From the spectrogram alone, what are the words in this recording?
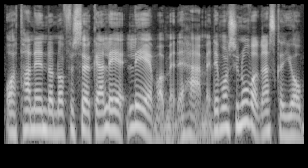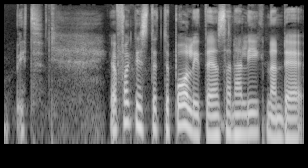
och att han ändå då försöker le- leva med det här. Men det måste ju nog vara ganska jobbigt. Jag faktiskt stötte på lite en sån här liknande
